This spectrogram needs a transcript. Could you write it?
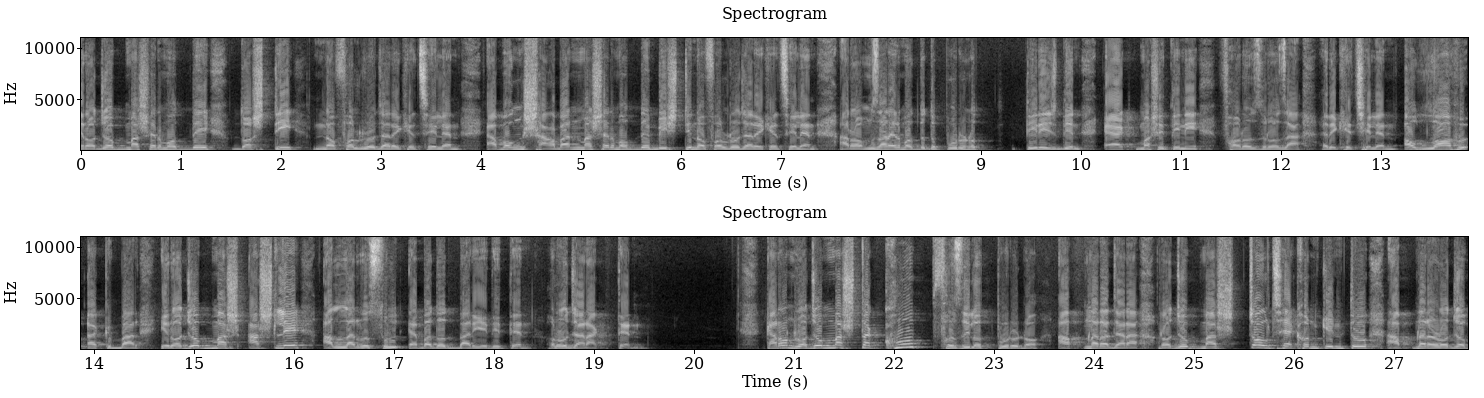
এ রজব মাসের মধ্যে দশটি নফল রোজা রেখেছিলেন এবং শাবান মাসের মধ্যে বিশটি নফল রোজা রেখেছিলেন। আর রমজানের মধ্যে তো পুরনো তিরিশ দিন, এক মাসে তিনি ফরজ রোজা রেখেছিলেন। আল্লাহ আকবার। এ রজব মাস আসলে আল্লাহ রসুল এবাদত বাড়িয়ে দিতেন, রোজা রাখতেন। কারণ রজব মাসটা খুব ফজিলতপূর্ণ। আপনারা যারা রজব মাস চলছে এখন কিন্তু আপনারা রজব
